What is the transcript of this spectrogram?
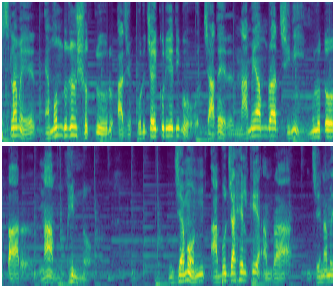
ইসলামের এমন দুজন শত্রুর আজ পরিচয় করিয়ে দিব, যাদের নামে আমরা চিনি, মূলত তার নাম ভিন্ন। যেমন আবু জাহেলকে আমরা যে নামে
